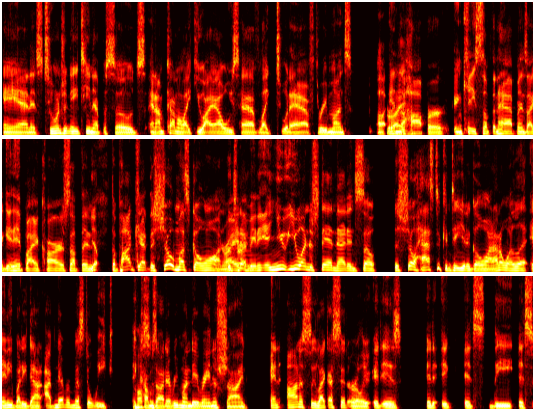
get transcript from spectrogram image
and it's 218 episodes. And I'm kind of like you. I always have like two and a half, three months uh, in the hopper in case something happens. I get hit by a car or something. Yep. The podcast, the show must go on, right? That's I mean, and you you understand that, and so the show has to continue to go on. I don't want to let anybody down. I've never missed a week. It Awesome. comes out every Monday, rain or shine. And honestly, like I said earlier, it is it it it's the it's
